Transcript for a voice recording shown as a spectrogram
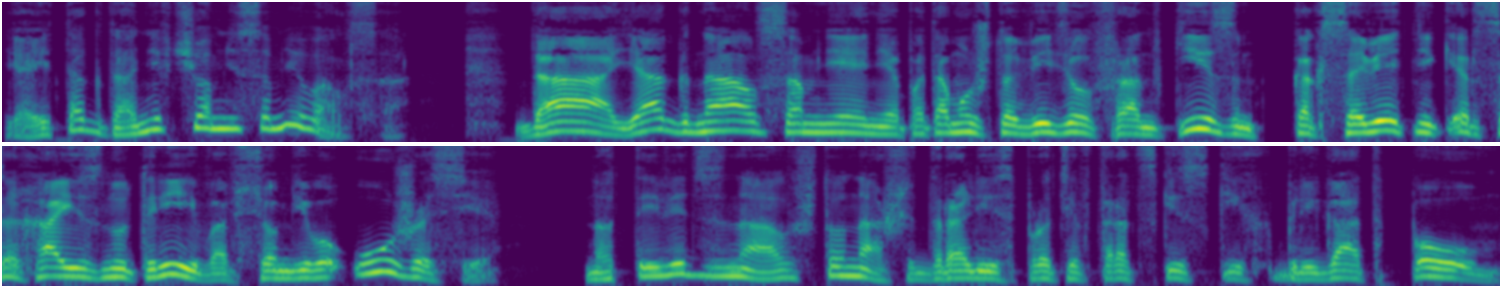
я и тогда ни в чем не сомневался. Да, я гнал сомнения, потому что видел франкизм как советник РЦХ изнутри, во всем его ужасе. Но ты ведь знал, что наши дрались против троцкистских бригад ПОУМ,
